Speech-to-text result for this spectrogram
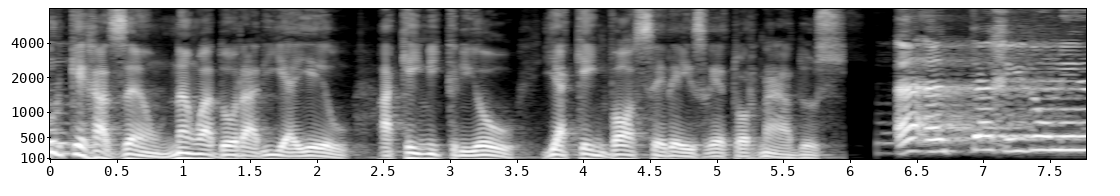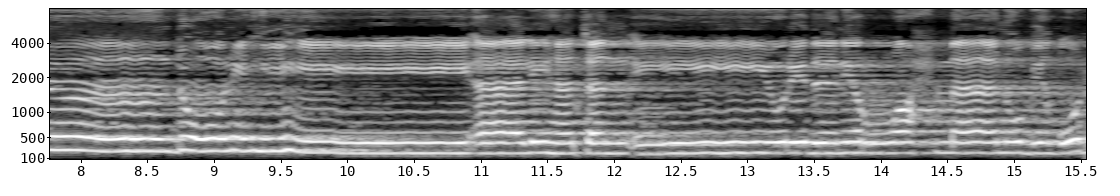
por que razão não adoraria eu a quem me criou e a quem vós sereis retornados? أأتخذ من دونه آلهة إن يردني الرحمن بضر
